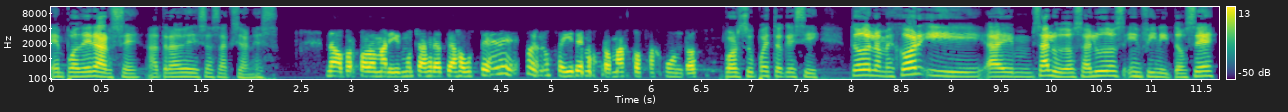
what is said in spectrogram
empoderarse a través de esas acciones. No, por favor, Mari, muchas gracias a ustedes. Bueno, seguiremos por más cosas juntos. Por supuesto que sí. Todo lo mejor y saludos, saludos infinitos. ¿eh?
